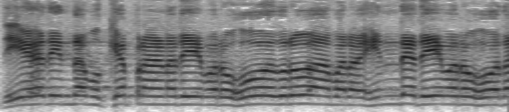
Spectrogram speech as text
ದೇಹದಿಂದ ಮುಖ್ಯ ಪ್ರಾಣದೇವರು ಹೋದರು ಅವರ ಹಿಂದೆ ದೇವರು ಹೋದ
